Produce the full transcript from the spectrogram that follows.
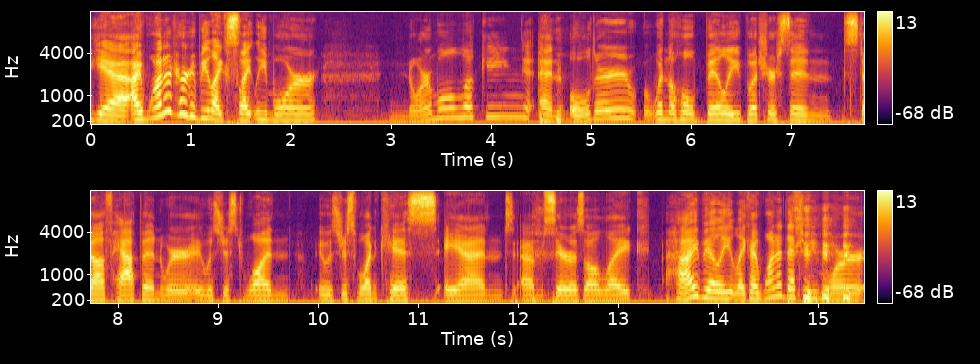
yeah, I wanted her to be like slightly more normal looking and older when the whole Billy Butcherson stuff happened where it was just one it was just one kiss and um, Sarah's all like hi Billy. Like I wanted that to be more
